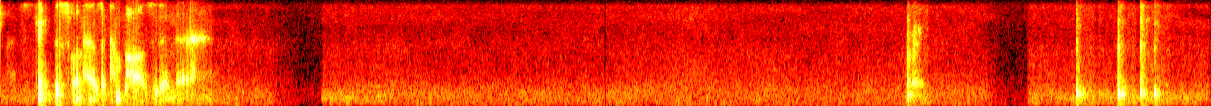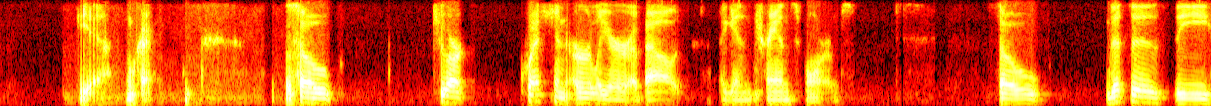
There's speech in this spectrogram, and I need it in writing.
I think this one has a composite in there. Yeah, okay. So to our question earlier about, again, transforms. So this is the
